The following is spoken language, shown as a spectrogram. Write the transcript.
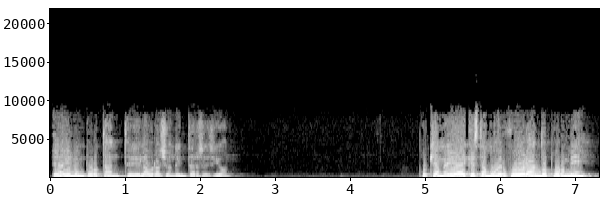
he ahí lo importante de la oración de intercesión. Porque a medida de que esta mujer fue orando por mí,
